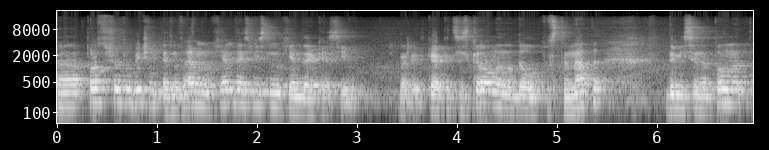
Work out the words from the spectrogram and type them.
А, просто защото обичам едновременно хем да е смислено, хем да е красиво. Нали? Така като си скролна надолу по стената, да ми се напълнат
